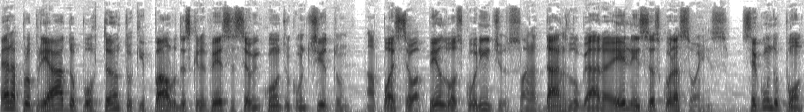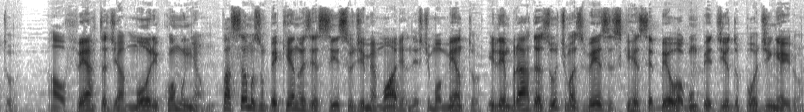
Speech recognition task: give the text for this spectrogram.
Era apropriado, portanto, que Paulo descrevesse seu encontro com Tito após seu apelo aos coríntios para dar lugar a ele em seus corações. Segundo ponto, a oferta de amor e comunhão. Façamos um pequeno exercício de memória neste momento e lembrar das últimas vezes que recebeu algum pedido por dinheiro.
